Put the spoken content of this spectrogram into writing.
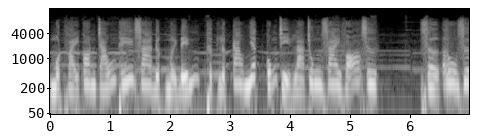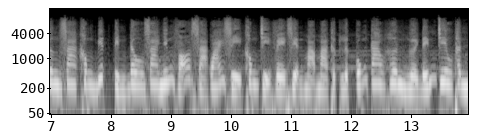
Một vài con cháu thế gia được mời đến, thực lực cao nhất cũng chỉ là trung giai võ sư. Giờ Âu Dương gia không biết tìm đâu ra những võ giả quái gì không chỉ về diện mạo mà thực lực cũng cao hơn người đến chiêu thân.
